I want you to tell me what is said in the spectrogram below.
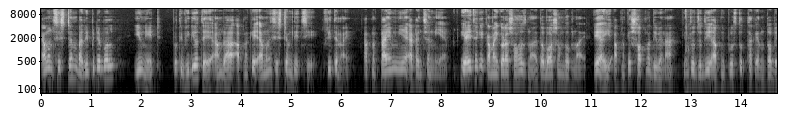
এমন সিস্টেম বা রিপিটেবল ইউনিট প্রতি ভিডিওতে আমরা আপনাকে এমনই সিস্টেম দিচ্ছি, ফ্রিতে নয়। আপনার টাইম নিয়ে, অ্যাটেনশন নিয়ে। এআই থেকে কামাই করা সহজ নয়, তবে অসম্ভব নয়। এআই আপনাকে স্বপ্ন দিবে না, কিন্তু যদি আপনি প্রস্তুত থাকেন, তবে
